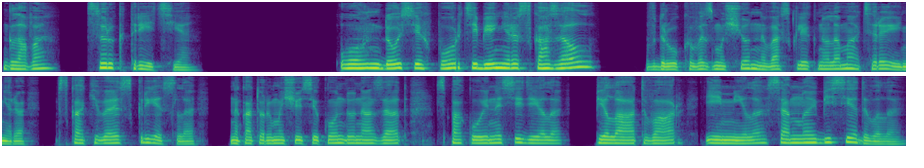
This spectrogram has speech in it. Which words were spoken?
Глава 43. «Он до сих пор тебе не рассказал?» Вдруг возмущенно воскликнула мать Рейнера, вскакивая с кресла, на котором еще секунду назад спокойно сидела, пила отвар и мило со мной беседовала.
